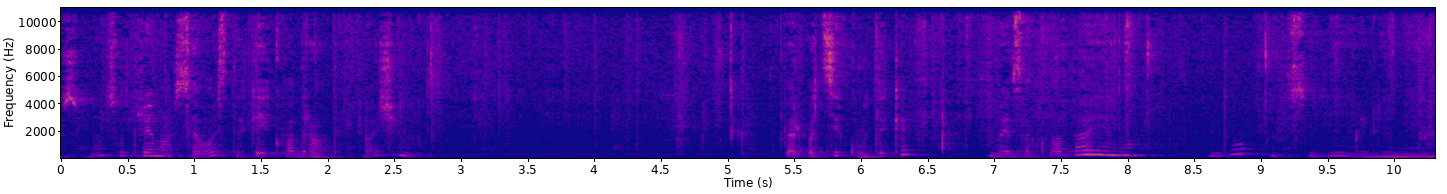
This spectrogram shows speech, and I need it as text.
Ось у нас отримався ось такий квадратик. Бачимо? Тепер оці кутики ми закладаємо до цієї лінії.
